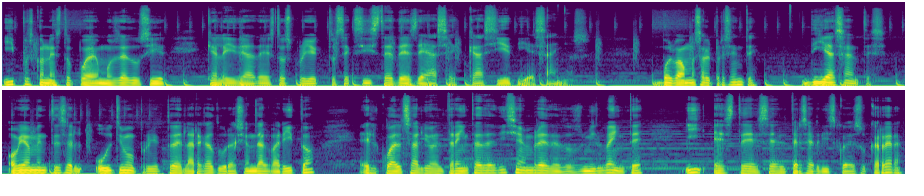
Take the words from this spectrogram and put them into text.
y pues con esto podemos deducir que la idea de estos proyectos existe desde hace casi 10 años. Volvamos al presente, días antes. Obviamente es el último proyecto de larga duración de Alvarito, el cual salió el 30 de diciembre de 2020 y este es el tercer disco de su carrera.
